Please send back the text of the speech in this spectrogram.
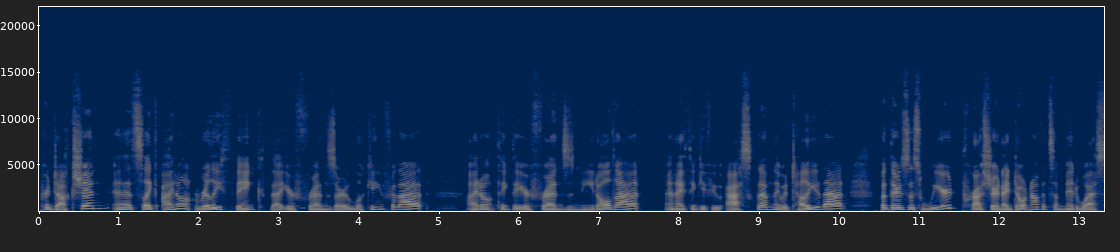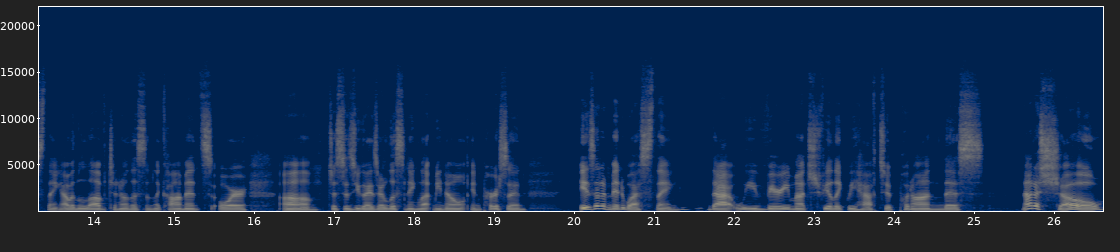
production. And it's like, I don't really think that your friends are looking for that. I don't think that your friends need all that. And I think if you ask them, they would tell you that. But there's this weird pressure, and I don't know if it's a Midwest thing. I would love to know this in the comments, or um, just as you guys are listening, let me know in person. Is it a Midwest thing that we very much feel like we have to put on this, not a show,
